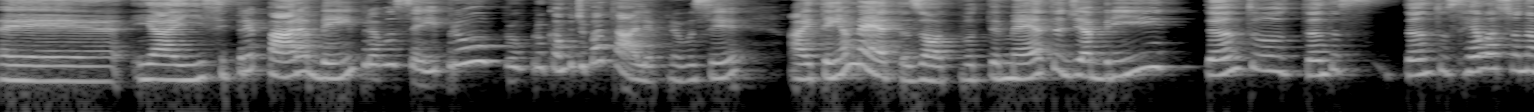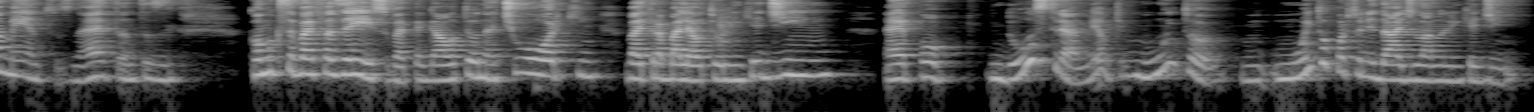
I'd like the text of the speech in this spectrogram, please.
É, e aí se prepara bem para você ir para o campo de batalha, para você Aí tenha metas, ó, vou ter meta de abrir tanto, tantos, tantos relacionamentos, né? Tantos. Como que você vai fazer isso? Vai pegar o teu networking, vai trabalhar o teu LinkedIn, né? Pô, indústria, meu, tem muito, muita oportunidade lá no LinkedIn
